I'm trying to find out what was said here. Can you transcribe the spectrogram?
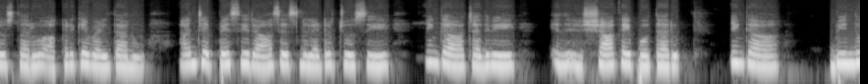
చూస్తారో అక్కడికే వెళ్తాను అని చెప్పేసి రాసేసిన లెటర్ చూసి ఇంకా చదివి ఇది షాక్ అయిపోతారు. ఇంకా బిందు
